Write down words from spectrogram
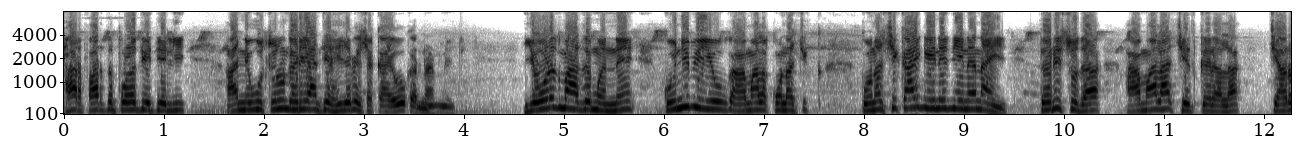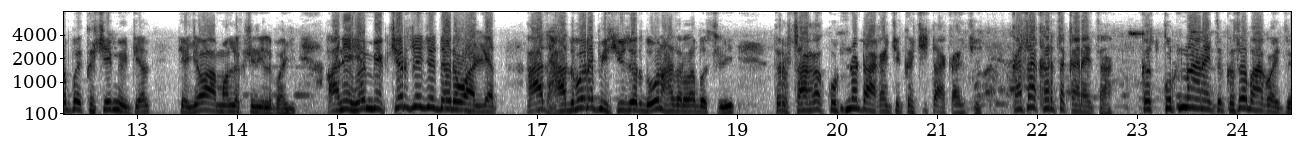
फार फार तर पळत येतेली. आणि उचलून घरी आणते ह्याच्यापेक्षा काय हो करणार नाही एवढंच माझं म्हणणं आहे. कोणी बी येऊ आम्हाला कोणाची कोणाशी काय घेणे देणं नाही. तरीसुद्धा आम्हाला शेतकऱ्याला चार रुपये कसे मिळतील त्याच्यावर आम्हाला लक्ष दिलं पाहिजे. आणि हे मिक्सरचे जे दर वाढल्यात आज हातभर पिशवी जर दोन हजाराला बसली तर सांगा कुठनं टाकायची कशी टाकायची? कसा खर्च करायचा? कस कुठनं आणायचं? कसं भागवायचं?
